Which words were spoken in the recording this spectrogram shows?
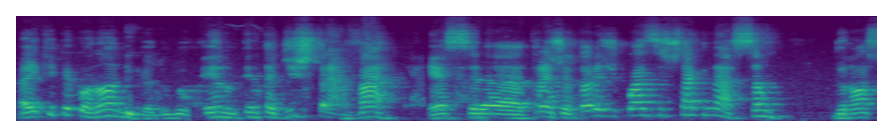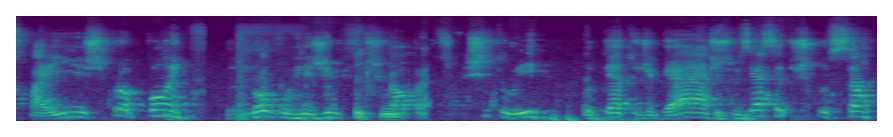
A equipe econômica do governo tenta destravar essa trajetória de quase estagnação do nosso país, propõe um novo regime fiscal para substituir o teto de gastos, essa discussão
